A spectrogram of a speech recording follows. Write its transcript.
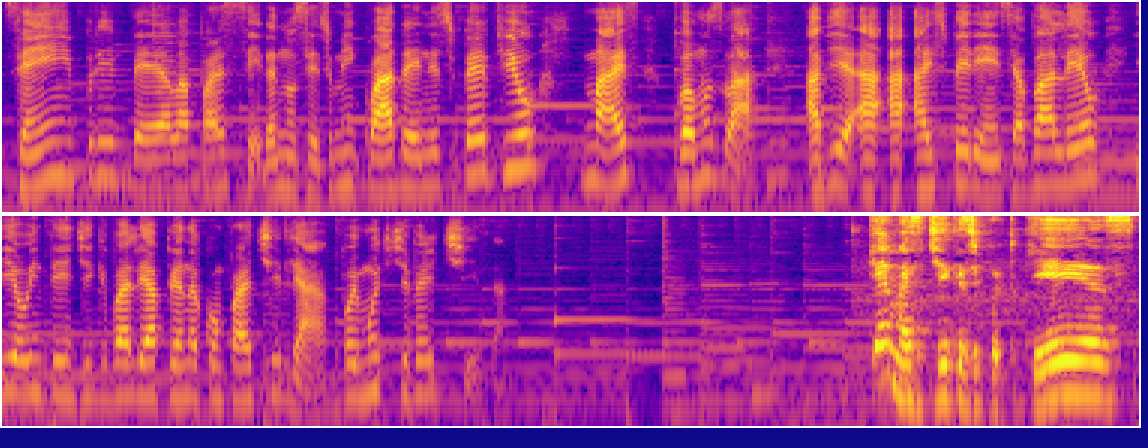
sempre bela parceira. Não sei se eu me enquadro aí nesse perfil, mas vamos lá. A, a, a experiência valeu e eu entendi que valia a pena compartilhar. Foi muito divertida. Quer mais dicas de português,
